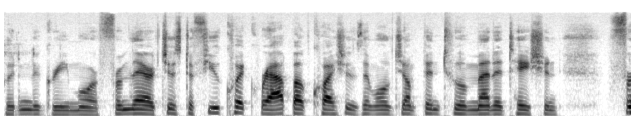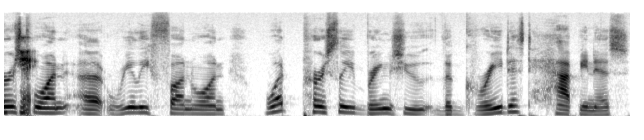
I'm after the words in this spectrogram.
Couldn't agree more. From there, just a few quick wrap up questions, then we'll jump into a meditation. First okay. one, a really fun one. What personally brings you the greatest happiness,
